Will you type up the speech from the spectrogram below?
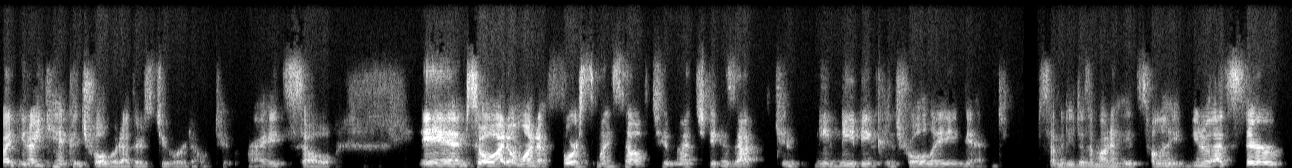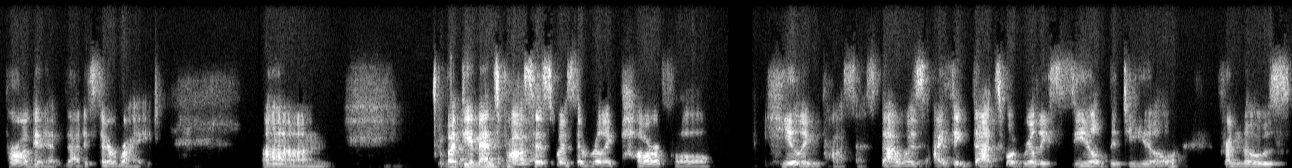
but you know you can't control what others do or don't do right so and so I don't want to force myself too much because that can mean me being controlling and somebody doesn't want to, it's fine. You know, that's their prerogative. That is their right. Um, but the amends process was a really powerful healing process. That was, I think that's what really sealed the deal from those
